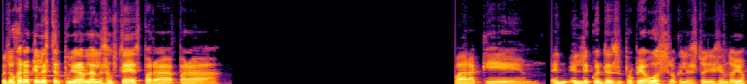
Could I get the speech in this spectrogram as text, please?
Pues ojalá que Lester pudiera hablarles a ustedes para, para, para que él, él le cuente de su propia voz lo que les estoy diciendo yo.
